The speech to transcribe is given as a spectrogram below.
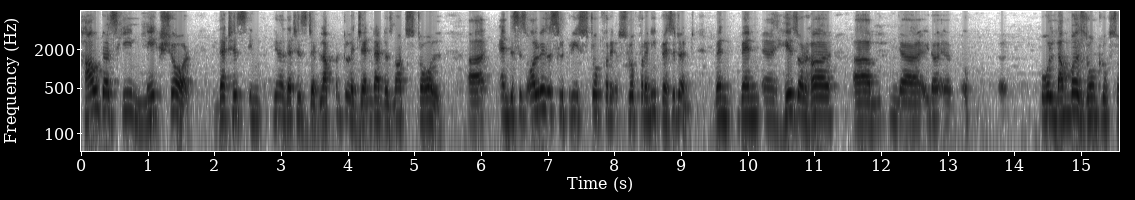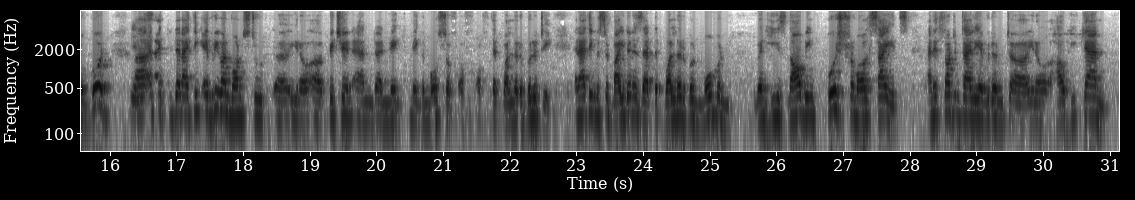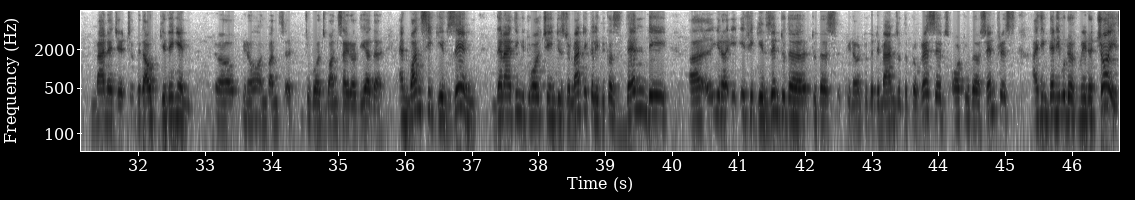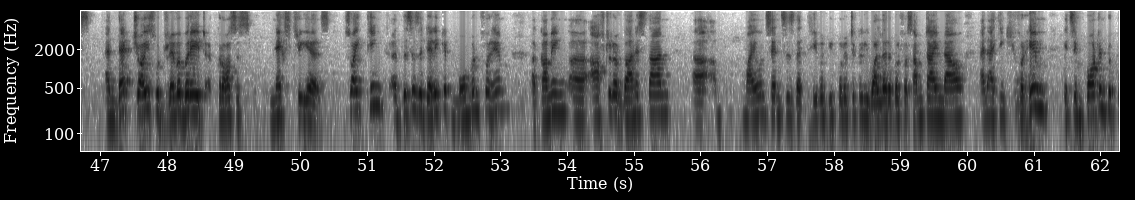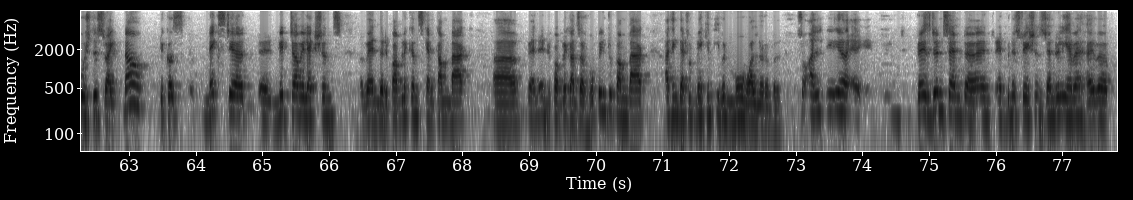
how does he make sure that his in, you know that his developmental agenda does not stall uh, and this is always a slippery slope for slope for any president when when uh, his or her um, uh, you know uh, uh, all numbers don't look so good uh, yes. and I, then I think everyone wants to you know pitch in and, and make make the most of, of, of that vulnerability and I think Mr. Biden is at that vulnerable moment when he is now being pushed from all sides and it's not entirely evident, uh, you know, how he can manage it without giving in, uh, you know, on one towards one side or the other. And once he gives in, then I think it all changes dramatically because then they, uh, you know, if he gives in to the to the you know to the demands of the progressives or to the centrists, I think then he would have made a choice, and that choice would reverberate across his next three years. So I think uh, this is a delicate moment for him, uh, coming uh, after Afghanistan. Uh, my own sense is that he will be politically vulnerable for some time now. And I think for him, it's important to push this right now because next year, uh, midterm elections, when the Republicans can come back, uh, and, and, Republicans are hoping to come back, I think that would make him even more vulnerable. So, you know, uh, presidents and, uh, and administrations generally have a, have a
